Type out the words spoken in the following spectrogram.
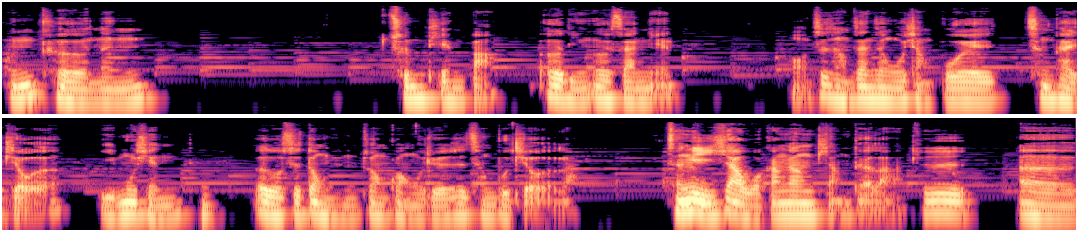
很可能。春天吧，二零二三年。哦，这场战争我想不会撑太久了。以目前俄罗斯动员的状况，我觉得是撑不久了啦。整理一下我刚刚讲的啦，就是呃，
